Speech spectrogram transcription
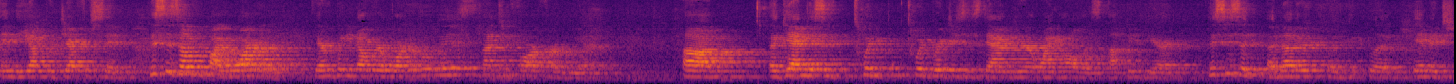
in the Upper Jefferson. This is over by Waterloo. Does everybody know where Waterloo is? Not too far from here. Um, again, this is Twin, Twin Bridges is down here, Whitehall is up in here. This is a, another image,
